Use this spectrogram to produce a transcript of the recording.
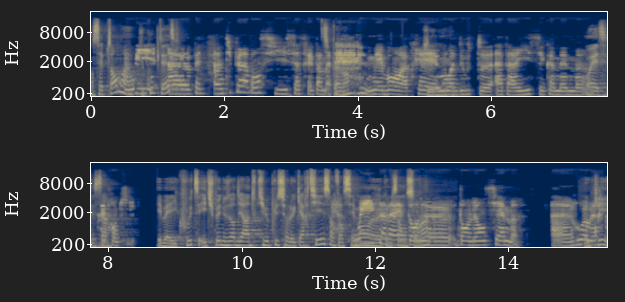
en septembre, oui, peut-être? un petit peu avant si ça serait pas mal. Mais bon, après mois d'août à Paris, c'est quand même ouais, c'est très ça. tranquille. Eh ben écoute, et tu peux nous en dire un tout petit peu plus sur le quartier, sans forcément oui, ça comme va ça être dans le dans l'ancienne rue okay.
